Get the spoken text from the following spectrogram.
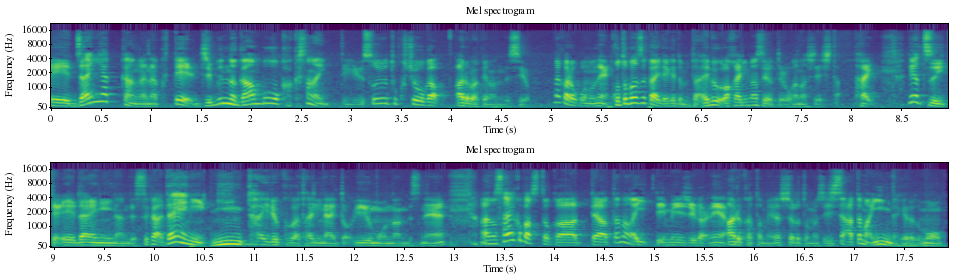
えー、罪悪感がなくて自分の願望を隠さないっていうそういう特徴があるわけなんですよ。だからこのね、言葉遣いだけでもだいぶ分かりますよというお話でした。はい。では続いて、えー、第2位なんですが、第2位、忍耐力が足りないというもんなんですね。あの、サイコパスとかって頭がいいってイメージがね、ある方もいらっしゃると思いますし、実際頭いいんだけれども、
